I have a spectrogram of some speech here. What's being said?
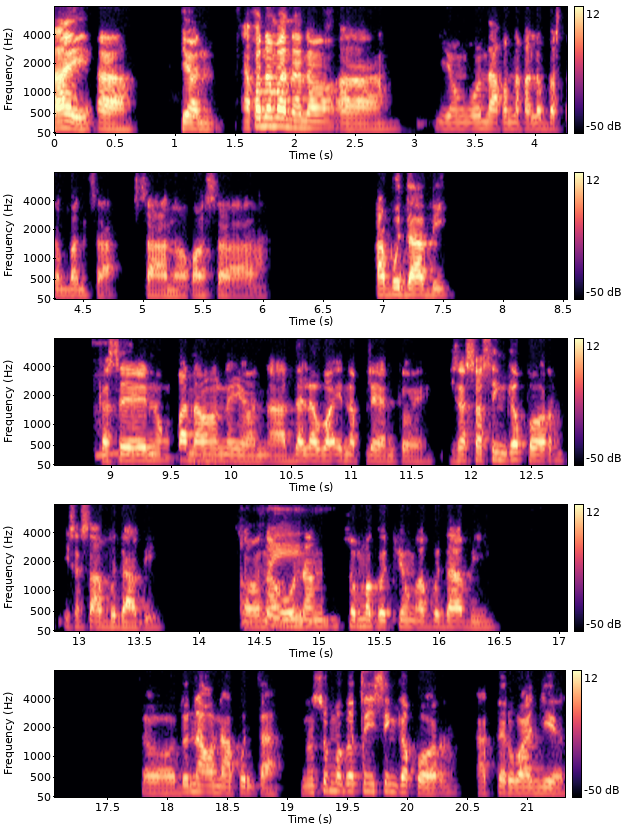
Hi, ah, yun. Ako naman ano, ah, yung una ako nakalabas ng bansa sa ano ako sa Abu Dhabi. Kasi nung panahon na yon, ah, dalawa in-applyan ko eh. Isa sa Singapore, isa sa Abu Dhabi. So Okay. naunang sumagot yung Abu Dhabi. So doon ako napunta. Nung sumagot na yung Singapore, after one year,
